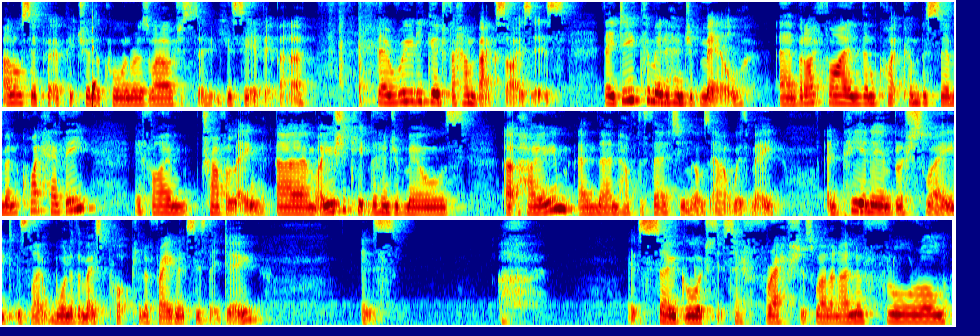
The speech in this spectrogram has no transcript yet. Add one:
I'll also put a picture in the corner as well, just so you can see it a bit better. They're really good for handbag sizes. They do come in 100ml, um, but I find them quite cumbersome and quite heavy if I'm traveling. Um, I usually keep the 100 mils at home and then have the 30 mils out with me. And Peony and Blush Suede is like one of the most popular fragrances they do. It's, oh, it's so gorgeous. It's so fresh as well. And I love floral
